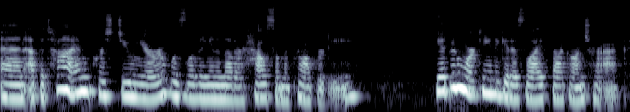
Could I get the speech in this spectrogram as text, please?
and at the time, Chris Jr. was living in another house on the property. He had been working to get his life back on track.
